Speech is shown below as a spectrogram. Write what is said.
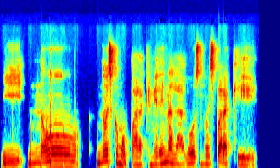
Y no, no es como para que me den halagos, no es para que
